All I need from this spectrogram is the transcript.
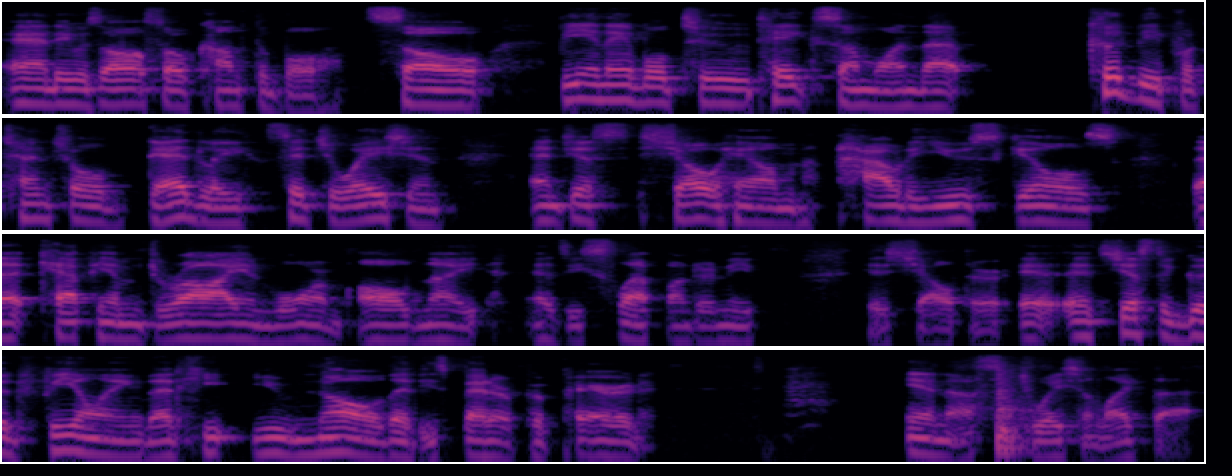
and he was also comfortable. So being able to take someone that could be potential deadly situation and just show him how to use skills that kept him dry and warm all night as he slept underneath his shelter. It, it's just a good feeling that he, you know, that he's better prepared in a situation like that.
